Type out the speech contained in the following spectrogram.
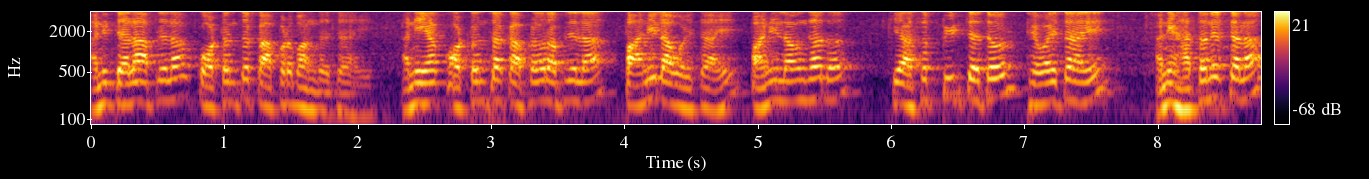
आणि त्याला आपल्याला कॉटनचं कापड बांधायचं आहे. आणि ह्या कॉटनच्या कापडावर आपल्याला पाणी लावायचं आहे. पाणी लावून झालं की असं पीठ त्याच्यावर ठेवायचं आहे. आणि हातानेच त्याला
